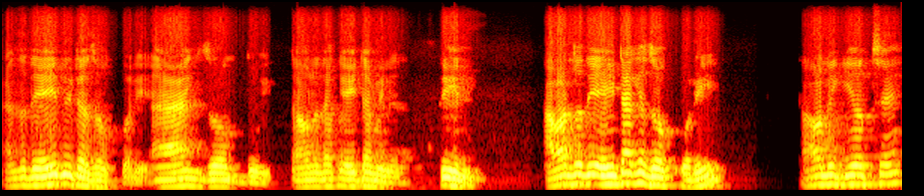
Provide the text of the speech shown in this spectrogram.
এখন যদি এই দুইটা যোগ করি, এক যোগ দুই, তাহলে দেখো এইটা মিলে যাবে। তিন। আবার যদি এইটাকে যোগ করি, তাহলে কি হচ্ছে?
